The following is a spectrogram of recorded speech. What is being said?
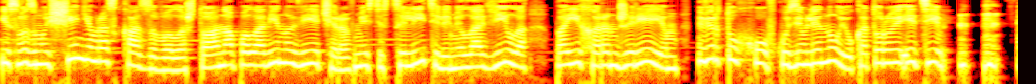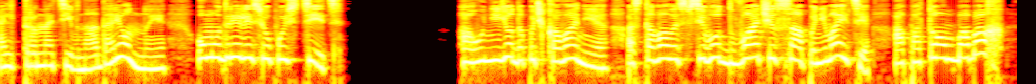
и с возмущением рассказывала, что она половину вечера вместе с целителями ловила по их оранжереям вертуховку земляную, которую эти альтернативно одаренные умудрились упустить. А у нее до почкования оставалось всего два часа, понимаете? А потом бабах —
